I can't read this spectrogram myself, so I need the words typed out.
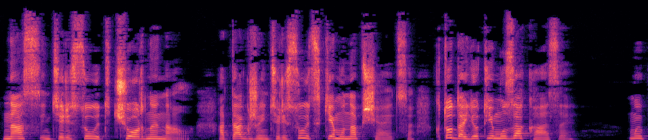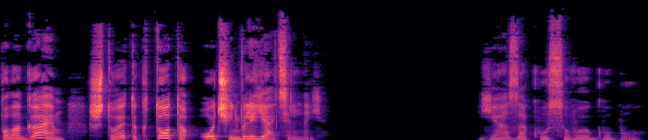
Нас интересует черный нал, а также интересует, с кем он общается, кто дает ему заказы. Мы полагаем, что это кто-то очень влиятельный. Я закусываю губу.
